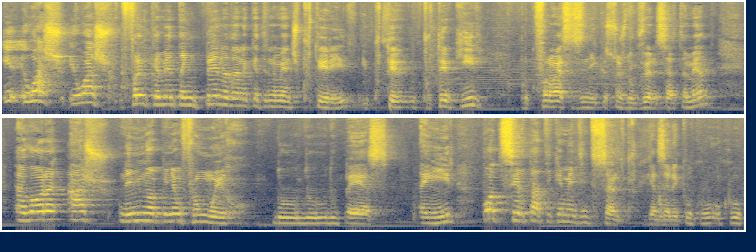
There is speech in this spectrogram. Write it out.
Eu, eu acho, eu acho, francamente, tenho pena da Ana Catarina Mendes por ter ido e por ter, por ter que ir, porque foram essas indicações do governo, certamente. Agora, acho, na minha opinião, foi um erro do, do, do PS em ir. Pode ser taticamente interessante, porque quer dizer, aquilo que, o- que, o-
